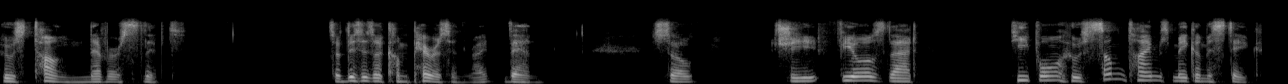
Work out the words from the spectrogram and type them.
whose tongue never slipped. So this is a comparison, right? Then. So she feels that people who sometimes make a mistake,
